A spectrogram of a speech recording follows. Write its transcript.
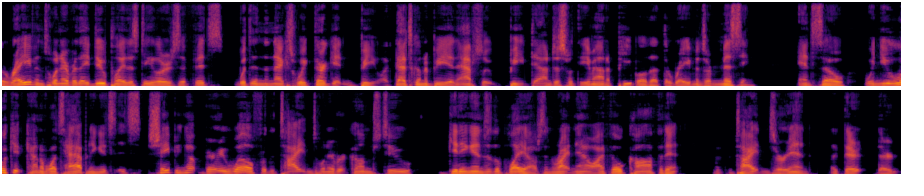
The Ravens, whenever they do play the Steelers, if it's within the next week, they're getting beat. Like that's going to be an absolute beatdown just with the amount of people that the Ravens are missing. And so when you look at kind of what's happening, it's it's shaping up very well for the Titans whenever it comes to getting into the playoffs. And right now, I feel confident that the Titans are in. Like they're they're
